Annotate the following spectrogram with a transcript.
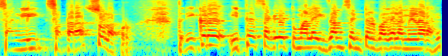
सांगली सातारा सोलापूर. तर इकडं इथे सगळे तुम्हाला एक्झाम सेंटर बघायला मिळणार आहे.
